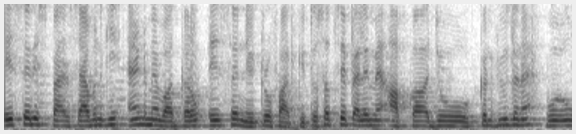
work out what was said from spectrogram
एसर सेवन की एंड मैं बात कर रहा हूँ एसर नेट्रो फाइव की। तो सबसे पहले मैं आपका जो कन्फ्यूज़न है, वो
